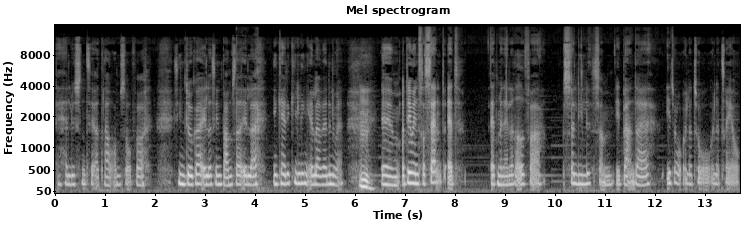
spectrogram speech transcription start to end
at have lysten til at drage omsorg for sine dukker, eller sine bamser, eller en kattekilling, eller hvad det nu er. Mm. Øhm, og det er jo interessant, at, at man allerede fra så lille som et barn, der er et år, eller to år, eller tre år,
